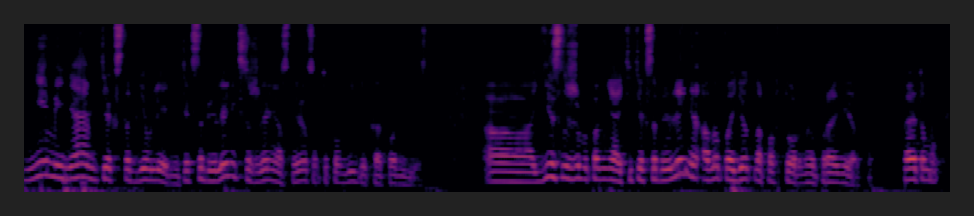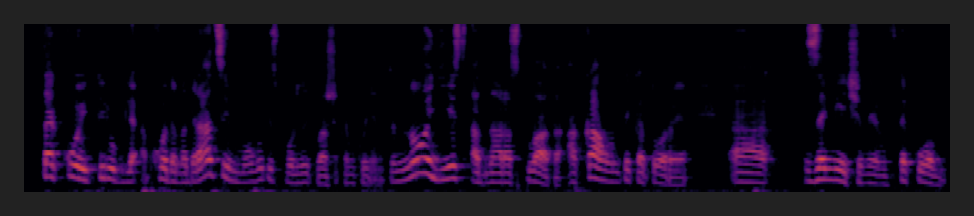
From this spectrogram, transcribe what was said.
не меняем текст объявлений. Текст объявлений, к сожалению, остается в таком виде, как он есть. А, если же вы поменяете текст объявления, оно пойдет на повторную проверку. Поэтому такой трюк для обхода модерации могут использовать ваши конкуренты. Но есть одна расплата. Аккаунты, которые а, замечены в таком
